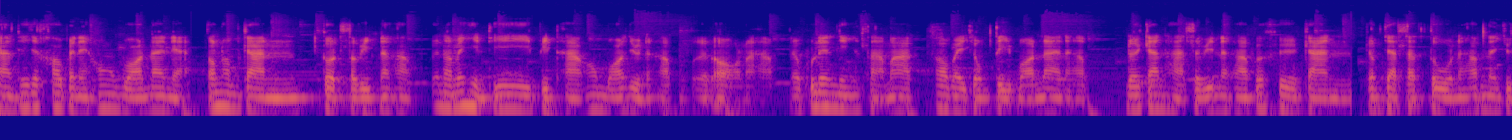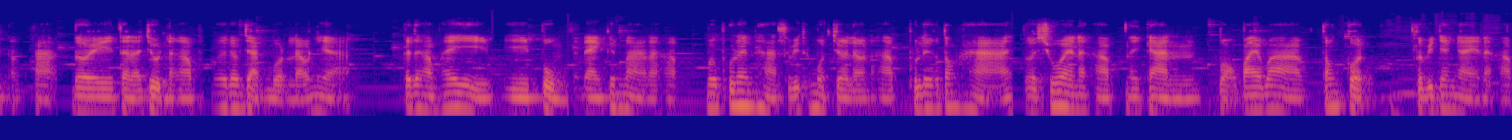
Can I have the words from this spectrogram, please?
การที่จะเข้าไปในห้องบอสได้เนี่ยต้องทำการกดสวิตช์นะครับ เพื่อทำให้หินที่ปิดทางห้องบอสอยู่นะครับ เปิดออกนะครับ แล้วผู้เล่นยิงสามารถเข้าไปโจมตีบอสได้นะครับโดยการหาสวิตช์นะครับก็คือการกำจัดศัตรูนะครับในจุดต่างๆ โดยแต่ละจุดนะครับ เมื่อกำจัดหมดแล้วเนี่ย ก็จะทำให้มีปุ่มแสดงขึ้นมานะครับ เมื่อผู้เล่นหาสวิตช์ทั้งหมดเจอแล้วนะครับ ผู้เล่นก็ต้องหาตัวช่วยนะครับ ในการบอกใบ้ว่าต้องกดสวิตช์ยังไงนะครับ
